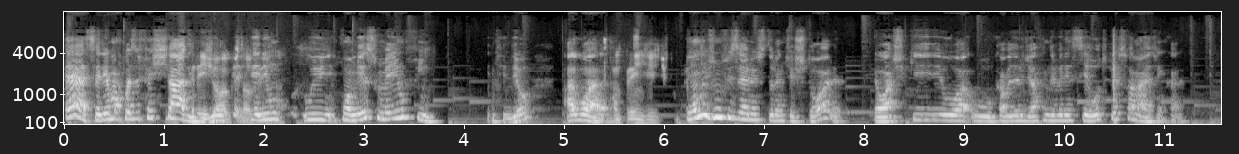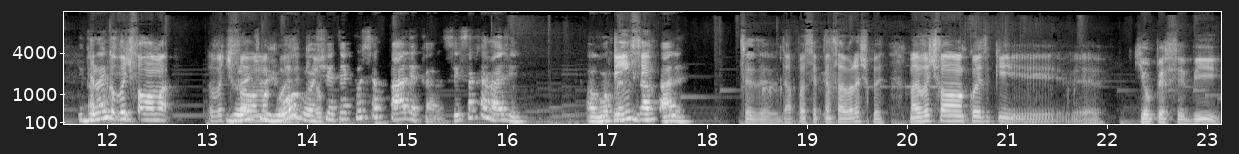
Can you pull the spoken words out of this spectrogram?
É, seria uma coisa fechada. Três jogos, Teria um, talvez, um começo, meio e um fim. Entendeu? Agora, Compreendi. Tipo, como eles não fizeram isso durante a história, eu acho que o, o Cavaleiro de Arkham deveria ser outro personagem, cara. E É durante, porque eu vou te falar uma. Eu vou te falar durante uma o jogo, eu achei até que fosse a talha, cara. Sem sacanagem. Alguma coisa Sim, talha. Dá pra você pensar várias coisas. Mas eu vou te falar uma coisa que, é, que eu percebi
